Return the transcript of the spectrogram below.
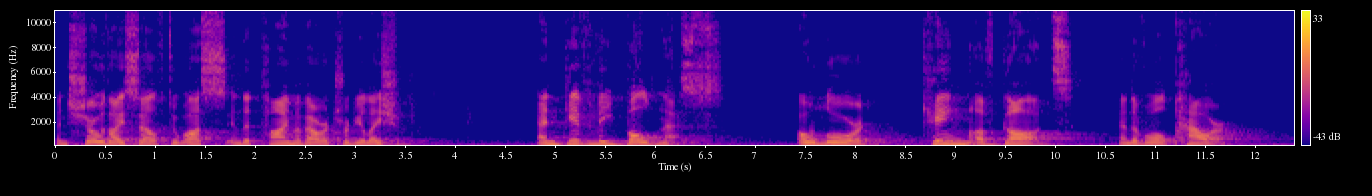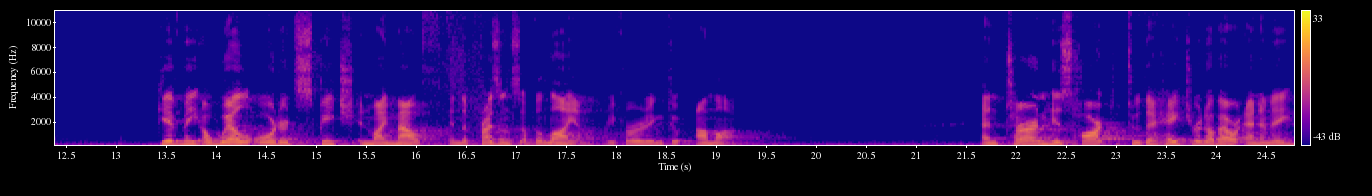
and show thyself to us in the time of our tribulation. And give me boldness, O Lord, King of gods and of all power. Give me a well ordered speech in my mouth in the presence of the lion, referring to Amon. And turn his heart to the hatred of our enemy,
